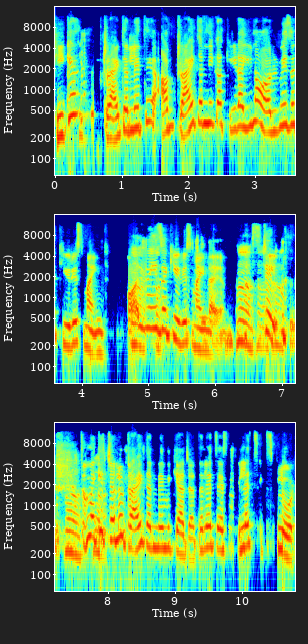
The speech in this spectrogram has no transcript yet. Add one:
ठीक है ट्राई कर लेते हैं। अब ट्राई करने का कीड़ा you know always a curious mind always a curious mind I am हाँ, हाँ, स्टिल हाँ, तो मैं कि चलो ट्राई करने में क्या जाता है? लेट्स लेट्स एक्सप्लोर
